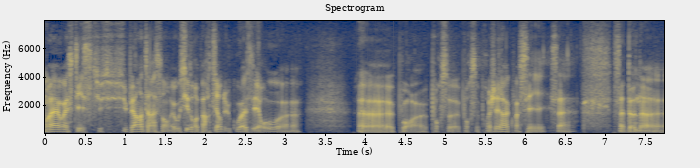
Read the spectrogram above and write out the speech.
Ouais, ouais, c'était super intéressant et aussi de repartir du coup à zéro. Euh... Euh, pour, pour ce, pour ce projet-là. Quoi. Ça, ça donne euh,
